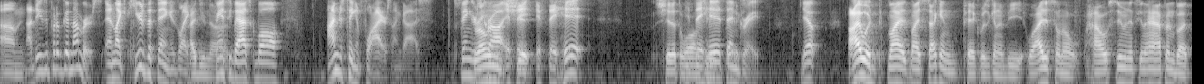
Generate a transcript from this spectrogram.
Um, I think he's gonna put up good numbers. And like, here's the thing: is like I do not. fantasy basketball. I'm just taking flyers on guys. Fingers crossed. If they if they hit, Shit at the wall. if they and see what hit, then great. Yep. I would my my second pick was gonna be well I just don't know how soon it's gonna happen but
